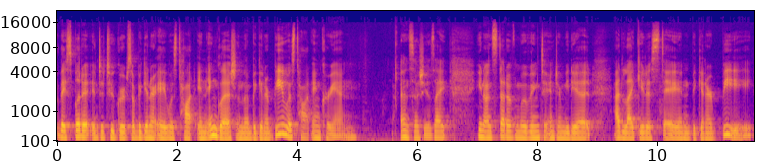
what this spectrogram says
they split it into two groups. So, beginner A was taught in English, and then beginner B was taught in Korean. And so she was like, you know, instead of moving to intermediate, I'd like you to stay in beginner B.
